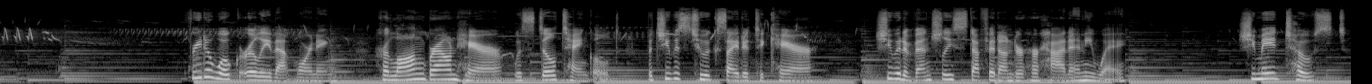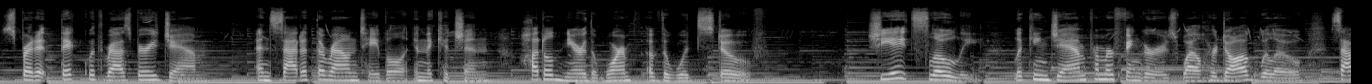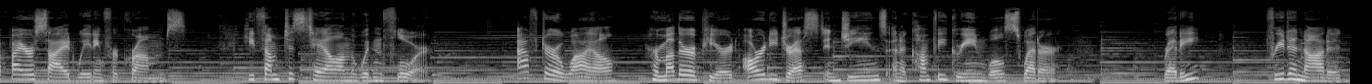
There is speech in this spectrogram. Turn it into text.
Frida woke early that morning. Her long brown hair was still tangled, but she was too excited to care. She would eventually stuff it under her hat anyway. She made toast, spread it thick with raspberry jam, and sat at the round table in the kitchen, huddled near the warmth of the wood stove. She ate slowly, licking jam from her fingers while her dog Willow sat by her side waiting for crumbs. He thumped his tail on the wooden floor. After a while, her mother appeared, already dressed in jeans and a comfy green wool sweater. Ready? Frida nodded.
